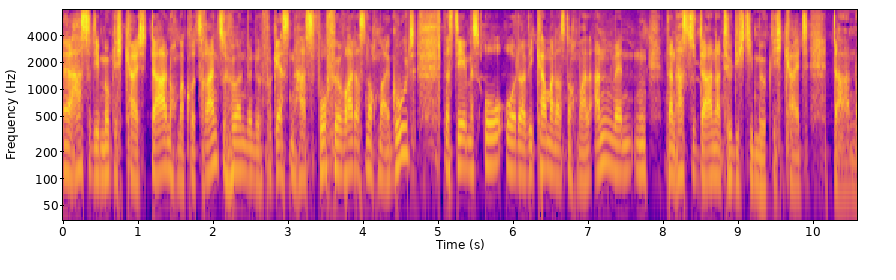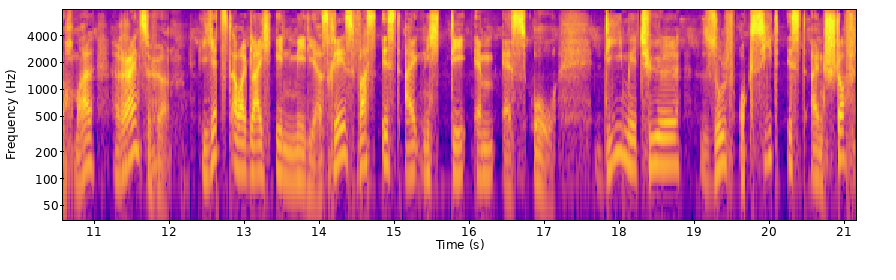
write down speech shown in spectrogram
äh, hast du die Möglichkeit, da nochmal kurz reinzuhören, wenn du vergessen hast, wofür war das nochmal gut, das DMSO oder wie kann man das nochmal anwenden, dann hast du da natürlich die Möglichkeit, da nochmal reinzuhören. Jetzt aber gleich in Medias Res. Was ist eigentlich DMSO? Dimethylsulfoxid ist ein Stoff,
